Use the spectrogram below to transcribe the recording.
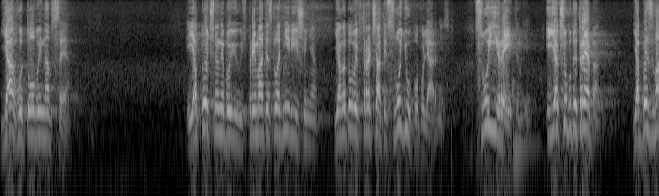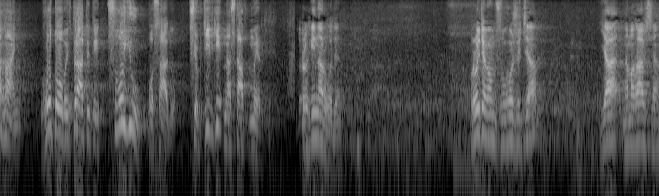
я готовий на все. І я точно не боюсь приймати складні рішення. Я готовий втрачати свою популярність, свої рейтинги. І якщо буде треба, я без вагань готовий втратити свою посаду, щоб тільки настав мир. Дорогі народи, Протягом свого життя я намагався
